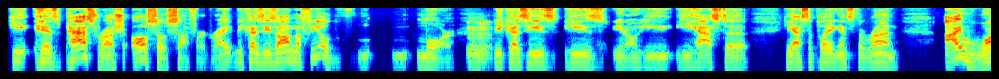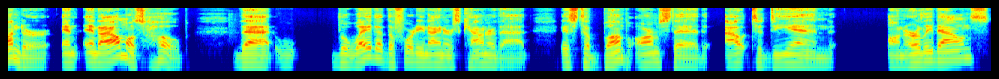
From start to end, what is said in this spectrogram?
he his pass rush also suffered, right? Because he's on the field more mm-hmm. because he's he's you know he he has to he has to play against the run. I wonder and and I almost hope that the way that the 49ers counter that is to bump Armstead out to D end on early downs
